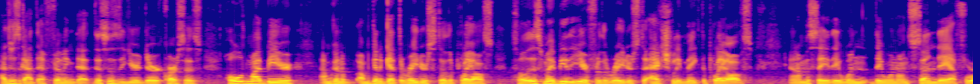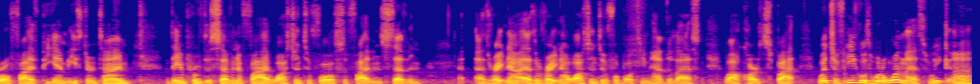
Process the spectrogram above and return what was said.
I just got that feeling that this is the year Derek Carr says, hold my beer I'm gonna I'm gonna get the Raiders to the playoffs. So this might be the year for the Raiders to actually make the playoffs. And I'm gonna say they win they win on Sunday at 4:05 p.m. Eastern time. They improved to seven and five. Washington falls to five and seven. As right now, as of right now, Washington football team have the last wild card spot. Which if Eagles would have won last week, uh,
